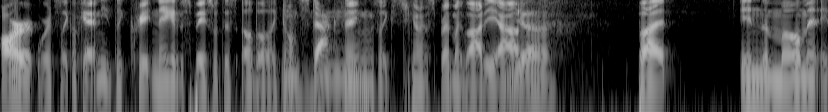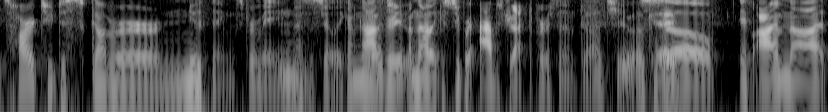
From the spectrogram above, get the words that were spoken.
art where it's like, okay, I need to like create negative space with this elbow, like don't stack Mhm. things, like kind of spread my body out. yeah. But in the moment, it's hard to discover new things for me Mhm. necessarily. Like I'm not Got very, you. I'm not like a super abstract person. Got you. Okay. So if I'm not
